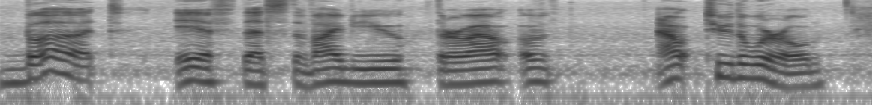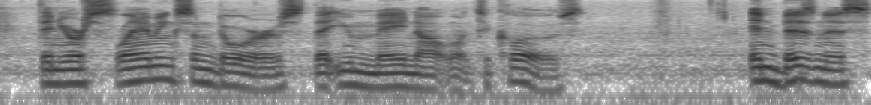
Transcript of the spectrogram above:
But if that's the vibe you throw out of out to the world, then you're slamming some doors that you may not want to close. In business,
